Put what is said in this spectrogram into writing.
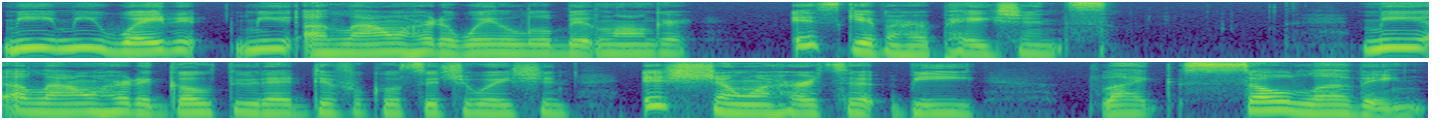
me me waited, me allowing her to wait a little bit longer, it's giving her patience. Me allowing her to go through that difficult situation, it's showing her to be like so loving.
